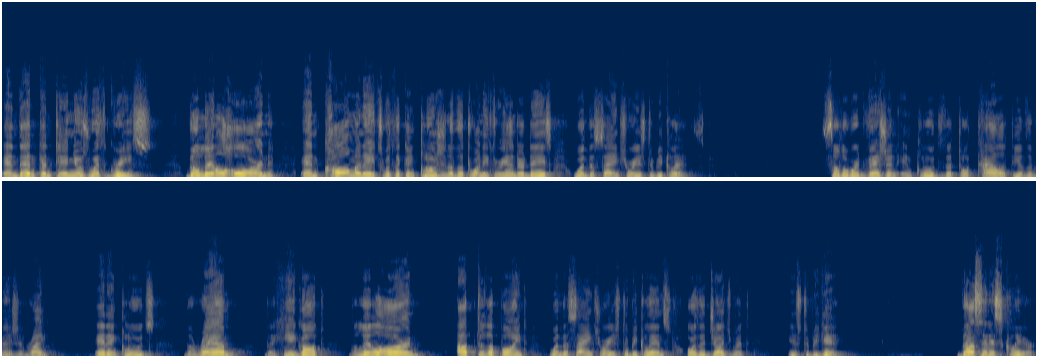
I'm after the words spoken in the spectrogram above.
and then continues with Greece, the little horn, and culminates with the conclusion of the 2300 days when the sanctuary is to be cleansed. So the word vision includes the totality of the vision, right? It includes the ram, the he goat, the little horn, up to the point when the sanctuary is to be cleansed or the judgment is to begin. Thus, it is clear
